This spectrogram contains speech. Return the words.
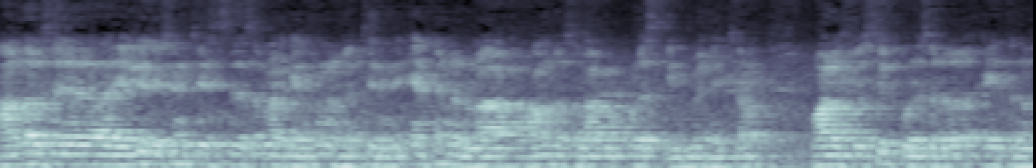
ఆంధ్రప్రదేశ్ వెళ్ళి రిజిస్ట్రేషన్ చేసేసి మనకి ఇన్ఫర్మేషన్ వచ్చింది. వెంటనే లా- ఆంధ్రప్రదేశ్ లోకల్ పోలీస్కి ఇన్ఫర్మేషన్ ఇచ్చాం. వాళ్ళు చూసి పోలీసులు ఇతను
